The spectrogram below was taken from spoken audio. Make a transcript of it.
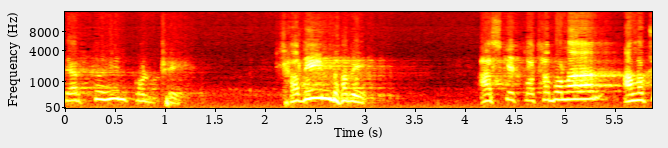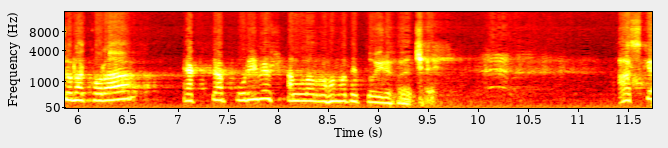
ব্যর্থহীন কণ্ঠে, স্বাধীনভাবে আজকে কথা বলার, আলোচনা করার একটা পরিবেশ আল্লাহর রহমতে তৈরি হয়েছে। আজকে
